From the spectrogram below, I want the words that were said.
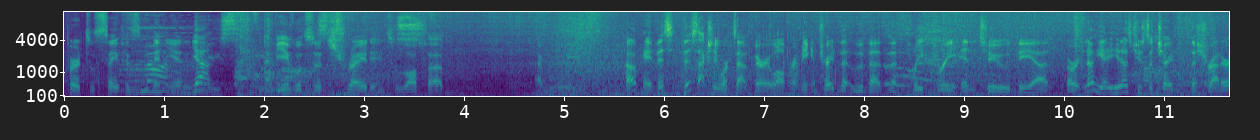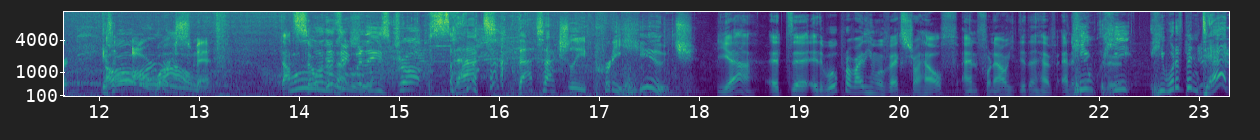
keeper to save his minion. Yeah. And be able to trade into Loatheb, I believe. Okay, this this actually works out very well for him. He can trade the the, the 3-3 into the... Uh, or no, he, he does choose to trade the Shredder. He has Oh, an Armor wow. Smith. That's so what good. is it with these drops? That's, that's actually pretty huge. Yeah, it uh, it will provide him with extra health, and for now he didn't have He, anything to do. he, he would have been dead.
